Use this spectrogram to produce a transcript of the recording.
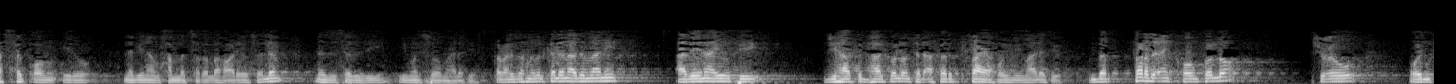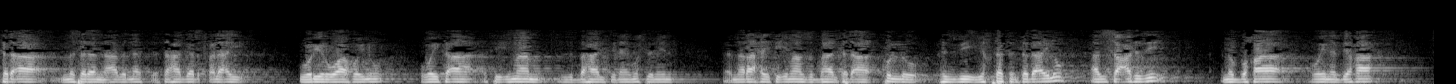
ኣስሕቆም ኢሉ ነቢና ሙሓመድ ለ ላ ለ ወሰለም ነዚ ሰብ እዚ ይመልሶ ማለት እዩ ብ እዚ ክንብል ከለና ድማ ኣበና ዩ እቲ ጅሃድ ክበሃል ከሎ እተ ፈር ክፋያ ኮይኑ ዩ ማለት እዩ እበር ፈርድ ዐይን ክኸውን ከሎ ሽዑ ወይ እተ መሰ ንኣብነት እቲ ሃገር ፀላእይ ወሪርዋ ኮይኑ ወይ ከዓ እቲ ኢማም ዝበሃል ናይ ሙስሊሚን መራሒ እቲ ኢማም ዝበሃል እተ ኩሉ ህዝቢ ይኽተት እንተ ኢሉ ኣብዚ ሰዓት እዚ ነቦኻ ወይ ነዴኻ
